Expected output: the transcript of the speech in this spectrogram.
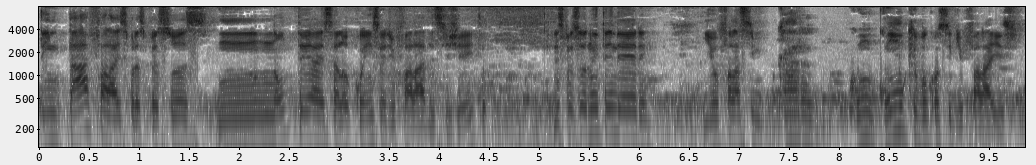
tentar falar isso para as pessoas, não ter essa eloquência de falar desse jeito, e as pessoas não entenderem. E eu falar assim, cara, como, como que eu vou conseguir falar isso?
